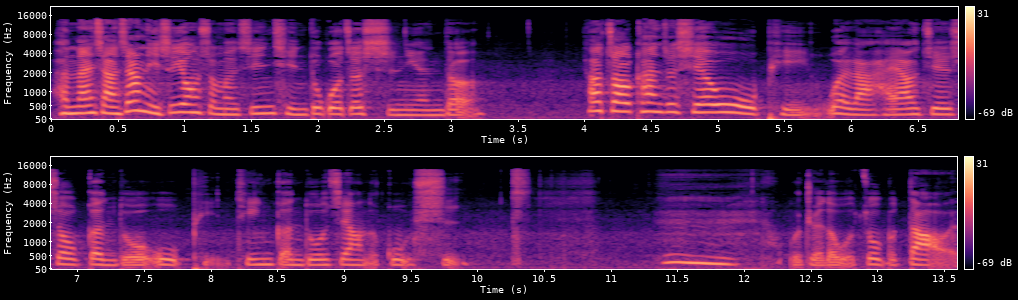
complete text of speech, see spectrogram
很难想象你是用什么心情度过这十年的。要照看这些物品，未来还要接受更多物品，听更多这样的故事。嗯，我觉得我做不到哎。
